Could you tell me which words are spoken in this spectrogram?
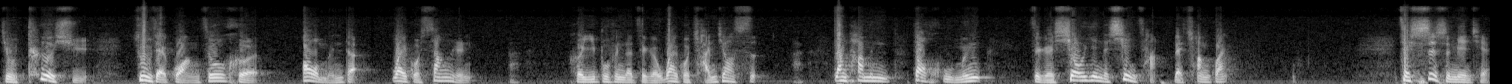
就特许住在广州和澳门的外国商人啊，和一部分的这个外国传教士，让他们到虎门这个硝烟的现场来参观。在事实面前，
